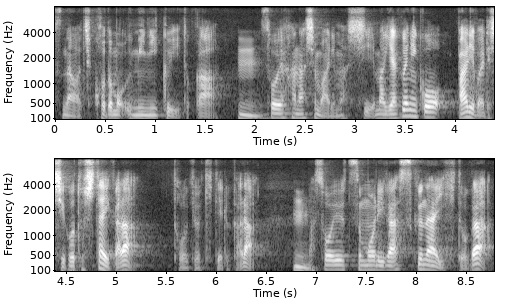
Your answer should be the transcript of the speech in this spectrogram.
すなわち子供産みにくいとかうん。そういう話もありますし、まあ、逆にこうバリバリ仕事したいから東京来てるから、うん。まあ、そういうつもりが少ない人が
